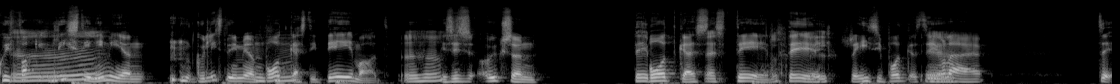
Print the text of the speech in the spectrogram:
kui fucking Mm. listi nimi on kui listi nimi on Mhm. podcast'i teemad -huh. ja siis üks on Teeb- podcast teel. Teel. reisi podcast, see ei Jah. ole, see,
